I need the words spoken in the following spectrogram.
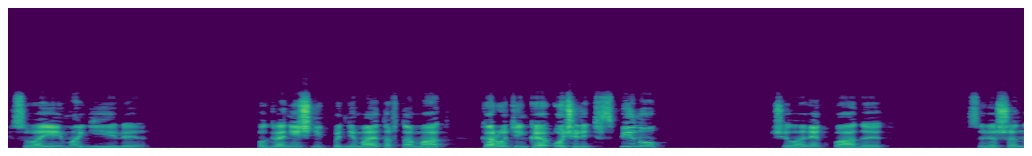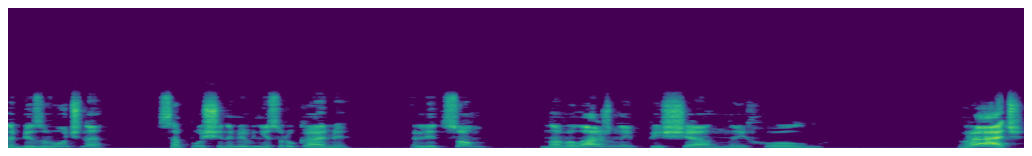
к своей могиле. Пограничник поднимает автомат. Коротенькая очередь в спину. Человек падает. Совершенно беззвучно, с опущенными вниз руками. Лицом на влажный песчаный холм. «Врач!»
